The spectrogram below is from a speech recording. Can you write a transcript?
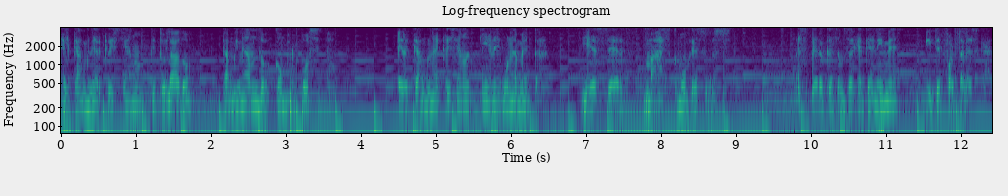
El Caminar Cristiano titulado Caminando con propósito. El caminar cristiano tiene una meta y es ser más como Jesús. Espero que este mensaje te anime y te fortalezca.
